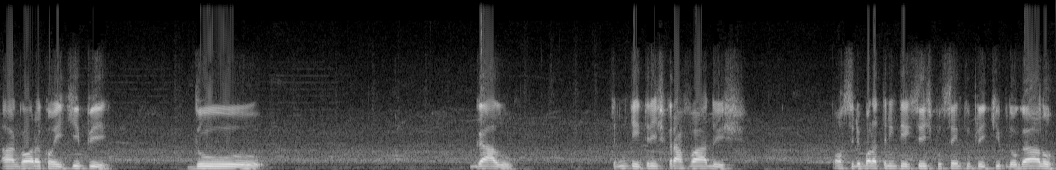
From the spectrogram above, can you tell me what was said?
agora com a equipe do Galo. 33 cravados. Posse de bola 36% para a equipe do Galo,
